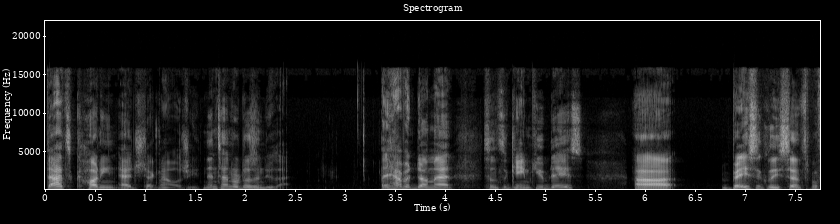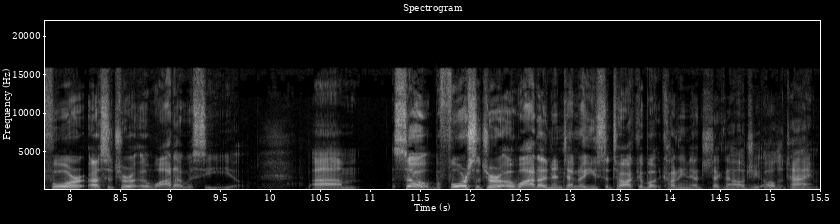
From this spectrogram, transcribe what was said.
that's cutting edge technology. Nintendo doesn't do that. They haven't done that since the GameCube days. Uh, basically, since before uh, Satoru Iwata was CEO. Um, so before Satoru Iwata, Nintendo used to talk about cutting edge technology all the time.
